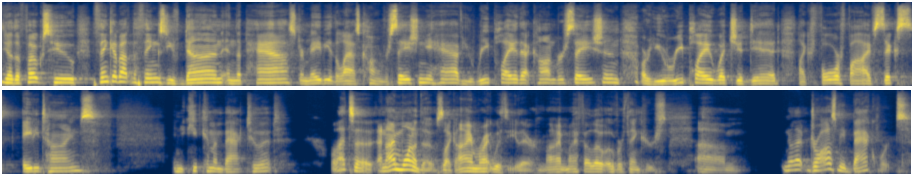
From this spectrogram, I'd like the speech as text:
you know, the folks who think about the things you've done in the past, or maybe the last conversation you have, you replay that conversation, or you replay what you did like four, five, six, eighty times, and you keep coming back to it. Well, that's a, and I'm one of those. Like I am right with you there, my my fellow overthinkers. Um, you know, that draws me backwards.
